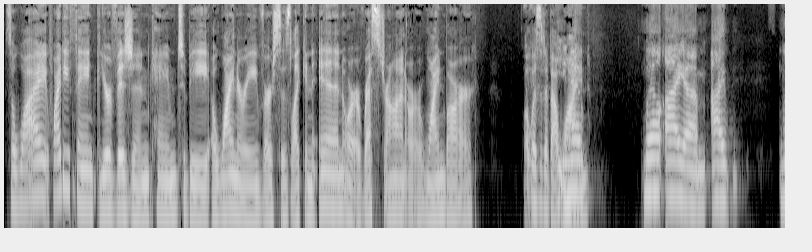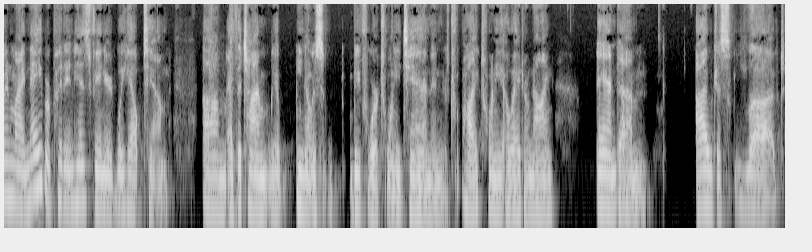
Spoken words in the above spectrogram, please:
So why why do you think your vision came to be a winery versus like an inn or a restaurant or a wine bar? What was it about you wine? Know, well, I um I when my neighbor put in his vineyard, we helped him. Um, at the time, you know, it was before 2010 and probably 2008 or 9. And um, I just loved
